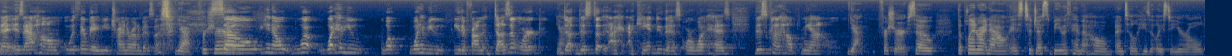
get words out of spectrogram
Right. is at home with their baby trying to run a business. yeah, for sure. So you know what? What have you? What What have you either found that doesn't work? Yeah. do- this I, I can't do this, or what has this kind of helped me out? Yeah, for sure. So the plan right now is to just be with him at home until he's at least a year old.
